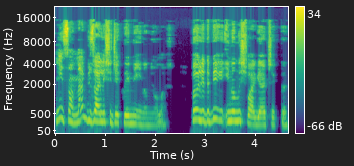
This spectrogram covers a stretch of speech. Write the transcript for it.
insanlar güzelleşeceklerine inanıyorlar. Böyle de bir inanış var gerçekten.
